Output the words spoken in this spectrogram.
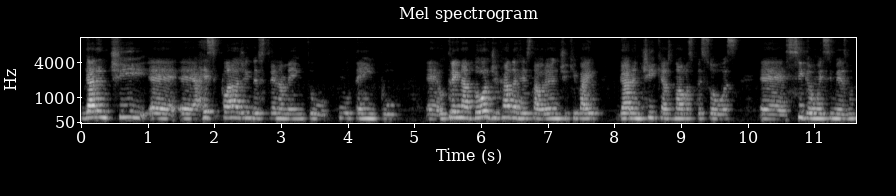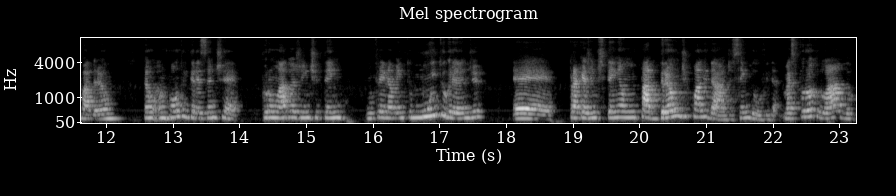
garantir é, é, a reciclagem desse treinamento com o tempo, é, o treinador de cada restaurante que vai garantir que as novas pessoas sigam esse mesmo padrão. Então, um ponto interessante é, por um lado, a gente tem um treinamento muito grande é, para que a gente tenha um padrão de qualidade, sem dúvida. Mas, por outro lado,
